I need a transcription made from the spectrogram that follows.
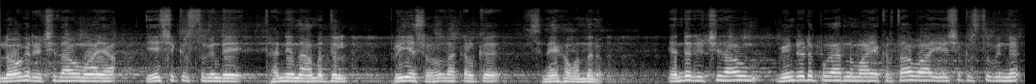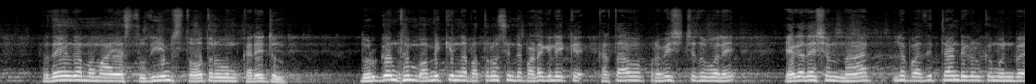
ലോകരക്ഷിതാവുമായ യേശുക്രിസ്തുവിന്റെ ധന്യനാമത്തിൽ പ്രിയ ശ്രോതാക്കൾക്ക് സ്നേഹവന്ദനം. എന്റെ രക്ഷിതാവും വീണ്ടെടുപ്പുകാരനുമായ കർത്താവായ യേശുക്രിസ്തുവിന് ഹൃദയംഗമമായ സ്തുതിയും സ്തോത്രവും കരേറ്റുന്നു. ദുർഗന്ധം വമിക്കുന്ന പത്രോസിന്റെ പടകിലേക്ക് കർത്താവ് പ്രവേശിച്ചതുപോലെ ഏകദേശം നാല് പതിറ്റാണ്ടുകൾക്ക് മുൻപ്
